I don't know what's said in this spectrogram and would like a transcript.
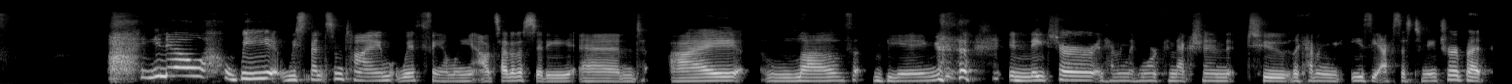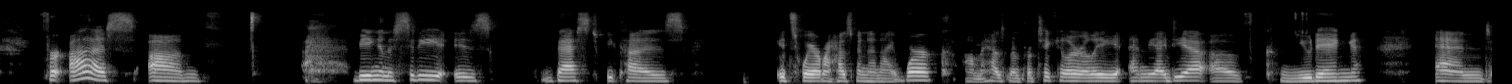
You know, we we spent some time with family outside of the city and I love being in nature and having like more connection to like having easy access to nature. But for us, um, being in the city is best because it's where my husband and I work, um, my husband particularly, and the idea of commuting and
